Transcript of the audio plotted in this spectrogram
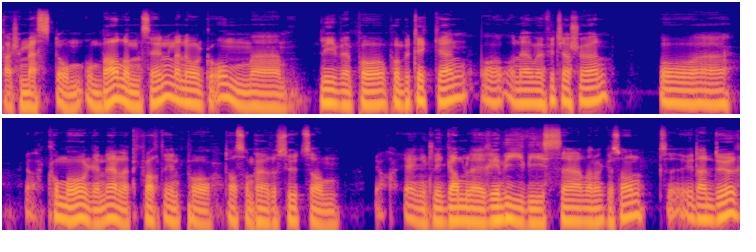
kanskje mest om, om barndommen sin, men òg om uh, livet på, på, butikken og, og nede ved Fitjarsjøen. Og uh, ja, kommer òg en del etter hvert inn på det som høres ut som ja, egentlig gamle revyviser eller noe sånt i den dur,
